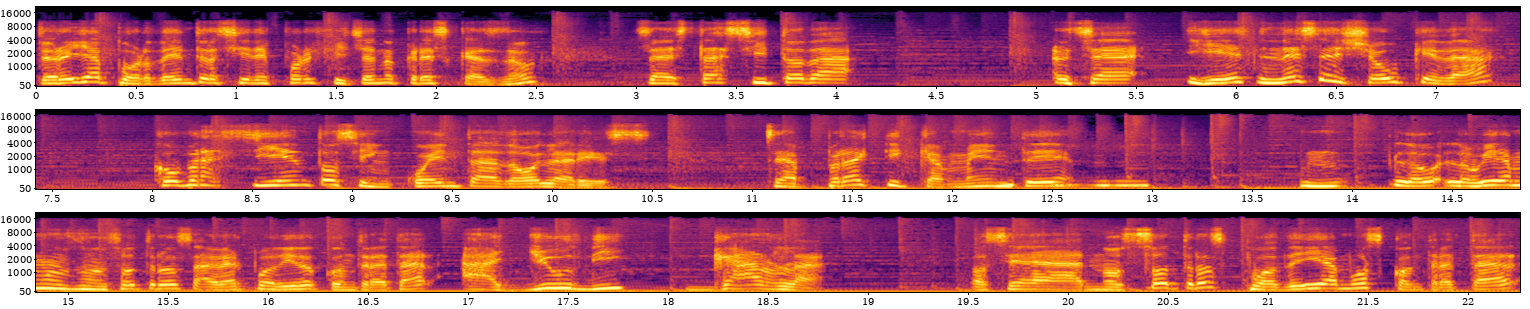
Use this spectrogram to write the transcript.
pero ella por dentro así de porfis, ya no crezcas, ¿no? O sea, está así toda, o sea, y es en ese show que da, cobra 150 dólares. O sea, prácticamente mm, lo, lo hubiéramos nosotros haber podido contratar a Judy Garland. O sea, nosotros podríamos contratar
